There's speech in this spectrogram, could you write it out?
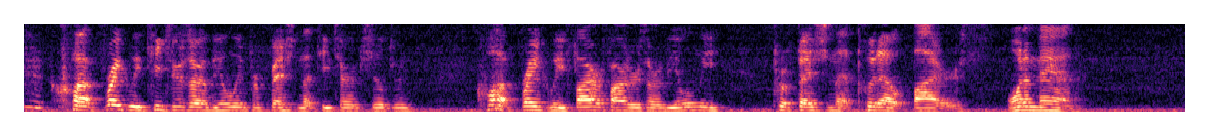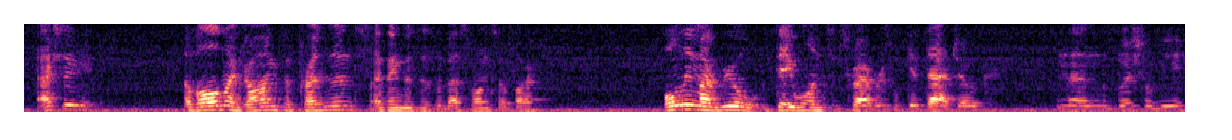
Quite frankly, teachers are the only profession that teach our children. Quite frankly, firefighters are the only profession that put out fires. What a man. Actually, of all my drawings of presidents, I think this is the best one so far. Only my real day one subscribers will get that joke. And then the bush will be.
